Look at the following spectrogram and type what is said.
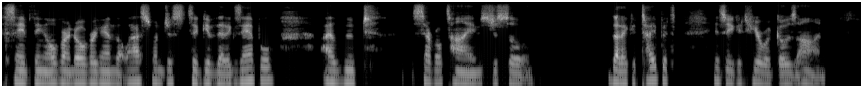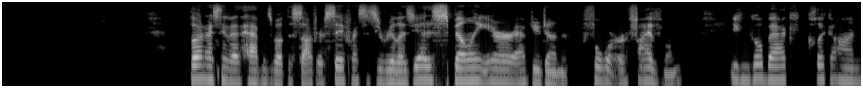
the same thing over and over again. The last one, just to give that example, I looped several times just so that I could type it and so you could hear what goes on. The other nice thing that happens about the software, say for instance you realize you had a spelling error after you've done four or five of them, you can go back, click on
